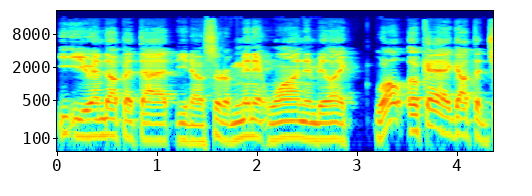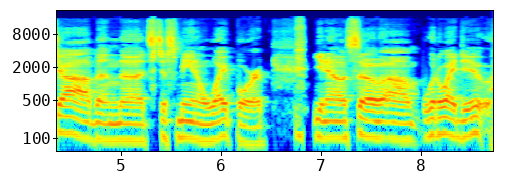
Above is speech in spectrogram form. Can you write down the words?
you end up at that you know sort of minute one and be like, well, okay, I got the job, and uh, it's just me and a whiteboard. You know, so um, what do I do?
